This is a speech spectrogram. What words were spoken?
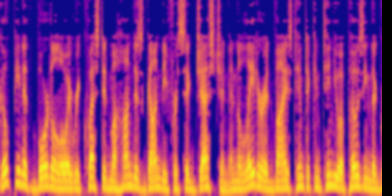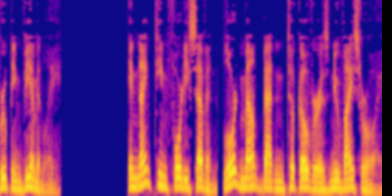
Gopinath Bordoloi requested Mohandas Gandhi for suggestion and the later advised him to continue opposing the grouping vehemently. In 1947, Lord Mountbatten took over as new viceroy.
